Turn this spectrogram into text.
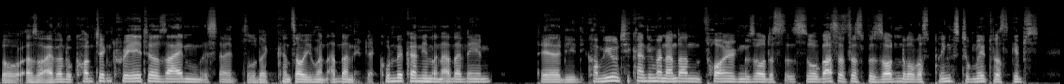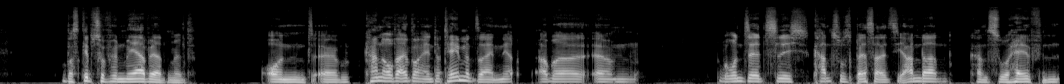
So, also einfach nur Content Creator sein, ist halt so, da kannst du auch jemand anderen nehmen. Der Kunde kann jemand anderen nehmen, der, die, die Community kann jemand anderen folgen, so, das ist so, was ist das Besondere, was bringst du mit, was gibst, was gibst du für einen Mehrwert mit? Und ähm, kann auch einfach Entertainment sein, ja. Aber ähm, grundsätzlich kannst du es besser als die anderen, kannst du helfen,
